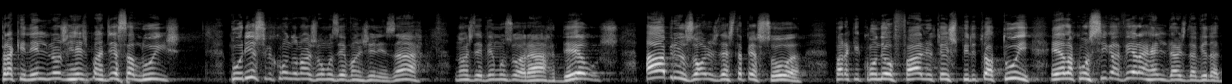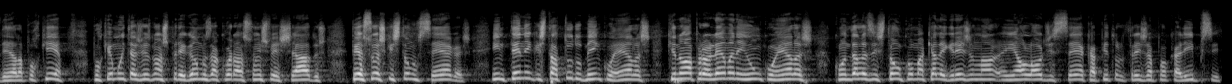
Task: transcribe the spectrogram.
para que nele não resplandeça a luz. Por isso que quando nós vamos evangelizar, nós devemos orar, Deus, abre os olhos desta pessoa, para que quando eu fale, o teu espírito atue, ela consiga ver a realidade da vida dela. Por quê? Porque muitas vezes nós pregamos a corações fechados, pessoas que estão cegas, entendem que está tudo bem com elas, que não há problema nenhum com elas, quando elas estão como aquela igreja em Laodiceia, capítulo 3 de Apocalipse,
